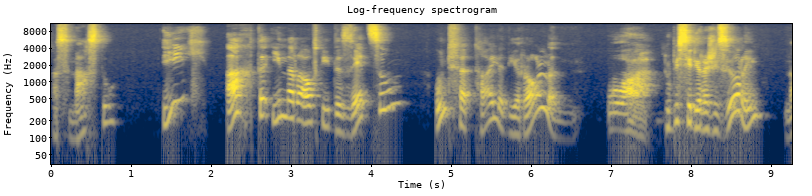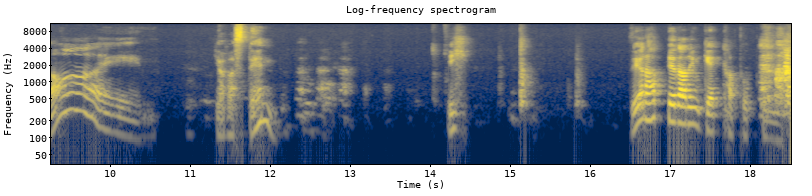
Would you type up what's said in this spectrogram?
was machst du? Ich achte immer auf die Besetzung und verteile die Rollen. Boah, du bist hier die Regisseurin? Nein. Ja, was denn? Ich? Wer hat dir da den Gag kaputt gemacht?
